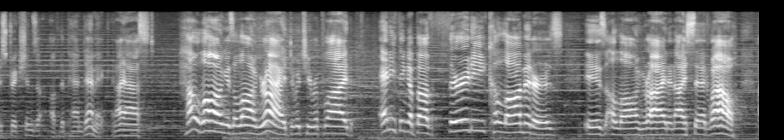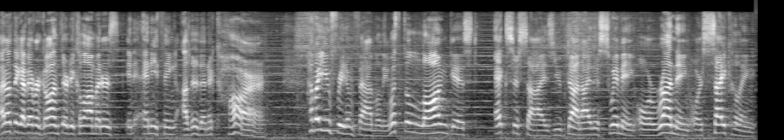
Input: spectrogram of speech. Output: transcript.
restrictions of the pandemic. And I asked, how long is a long ride? To which he replied, anything above 30 kilometers is a long ride. And I said, wow, I don't think I've ever gone 30 kilometers in anything other than a car. How about you, Freedom Family? What's the longest exercise you've done, either swimming or running or cycling?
